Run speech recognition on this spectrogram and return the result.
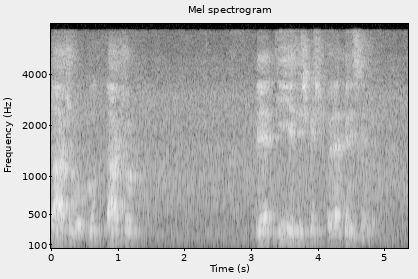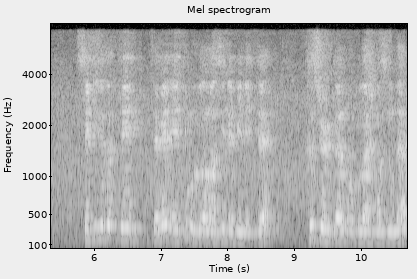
daha çok okul, daha çok ve iyi yetişmiş öğretmen isteniyor. 8 yıllık te- temel eğitim uygulaması ile birlikte kız çocukların okullaşmasında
